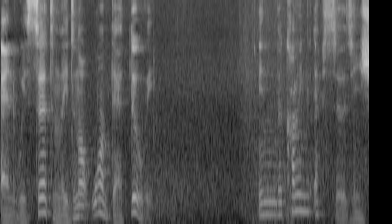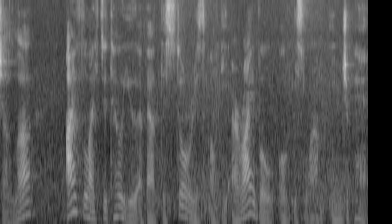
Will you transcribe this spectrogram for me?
And we certainly do not want that, do we? In the coming episodes, inshallah, I'd like to tell you about the stories of the arrival of Islam in Japan.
